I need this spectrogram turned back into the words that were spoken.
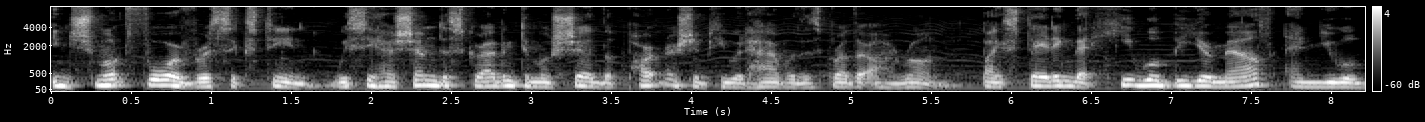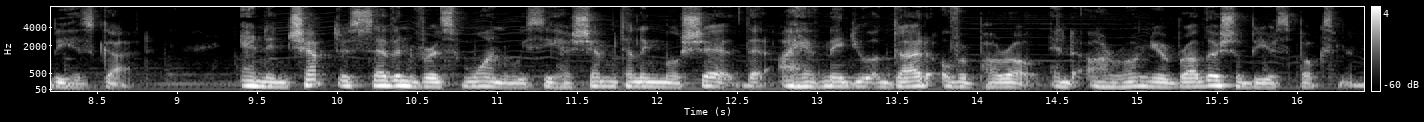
In Shemot 4, verse 16, we see Hashem describing to Moshe the partnership he would have with his brother Aaron by stating that he will be your mouth and you will be his God. And in chapter 7, verse 1, we see Hashem telling Moshe that I have made you a god over Paro, and Aaron your brother shall be your spokesman.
